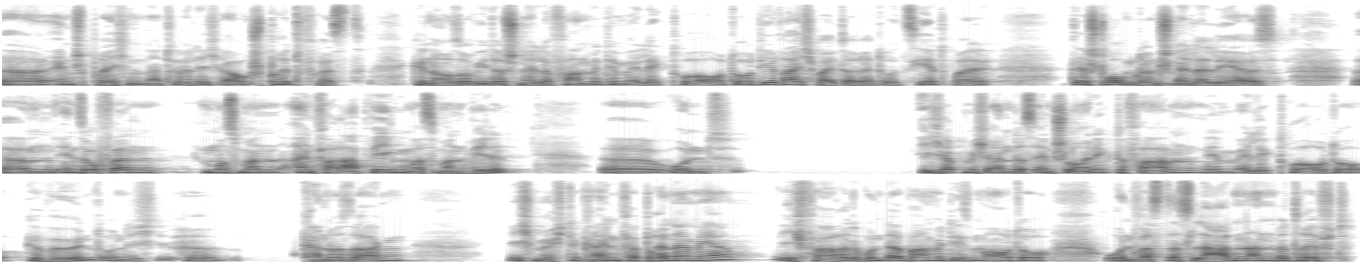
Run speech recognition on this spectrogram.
äh, entsprechend natürlich auch Sprit frisst. Genauso wie das schnelle Fahren mit dem Elektroauto die Reichweite reduziert, weil der Strom dann schneller leer ist. Ähm, insofern muss man einfach abwägen, was man will. Äh, und ich habe mich an das entschleunigte Fahren im Elektroauto gewöhnt und ich äh, kann nur sagen, ich möchte keinen Verbrenner mehr. Ich fahre wunderbar mit diesem Auto. Und was das Laden anbetrifft,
